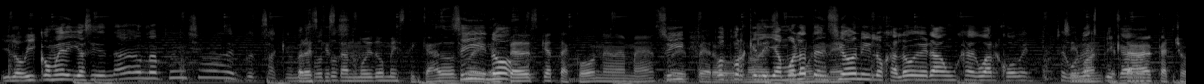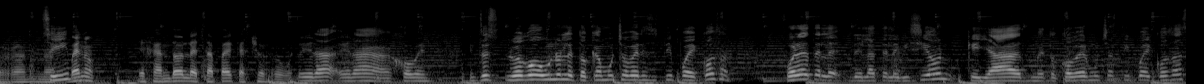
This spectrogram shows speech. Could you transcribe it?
Y lo vi comer y yo así de, no, la pinche madre", Pues saqué unas pero es que están muy domesticados, Sí, no. El pedo es que atacó nada más, Sí, güey, pero pues porque no le llamó la atención y lo jaló, era un jaguar joven, según Simón, explicaron. Estaba cachorrón. ¿no? Sí. Bueno, dejando la etapa de cachorro, güey. Era, era joven. Entonces, luego a uno le toca mucho ver ese tipo de cosas. Fuera de, tele- de la televisión, que ya me tocó ver muchos tipos de cosas,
